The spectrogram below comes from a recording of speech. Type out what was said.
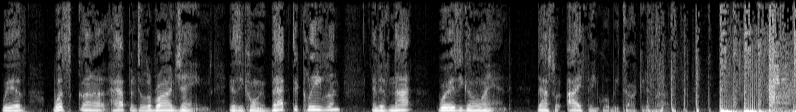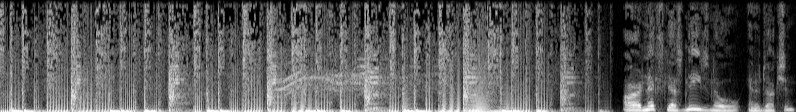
with what's going to happen to LeBron James? Is he going back to Cleveland? And if not, where is he going to land? That's what I think we'll be talking about. Our next guest needs no introduction.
